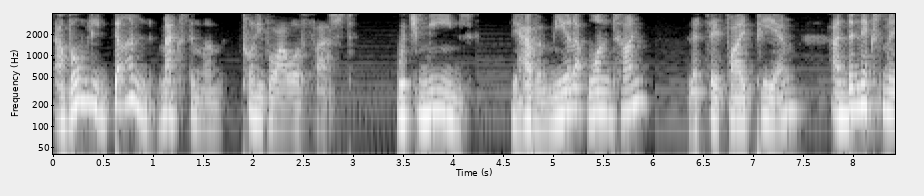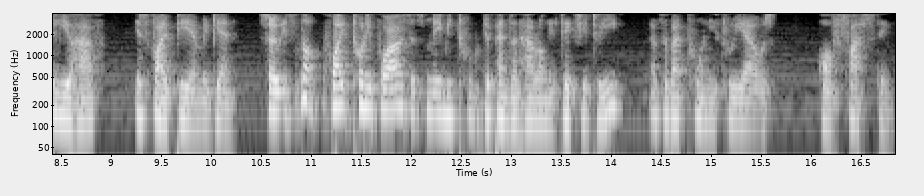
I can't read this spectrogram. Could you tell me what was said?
I've only done maximum 24 hour fast, which means you have a meal at one time, let's say 5 p.m., and the next meal you have is 5 p.m. again. So it's not quite 24 hours, it's maybe tw- depends on how long it takes you to eat. That's about 23 hours of fasting.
